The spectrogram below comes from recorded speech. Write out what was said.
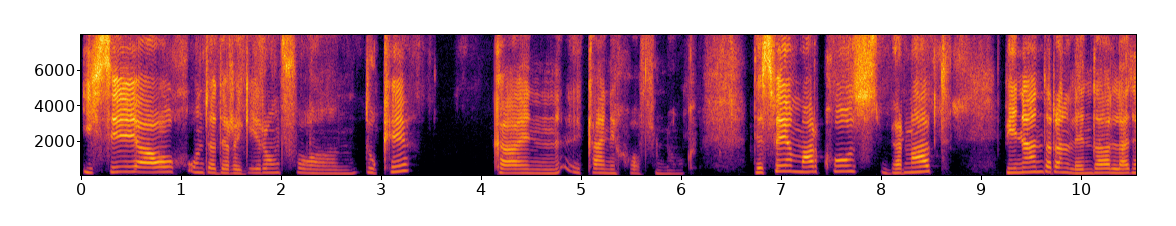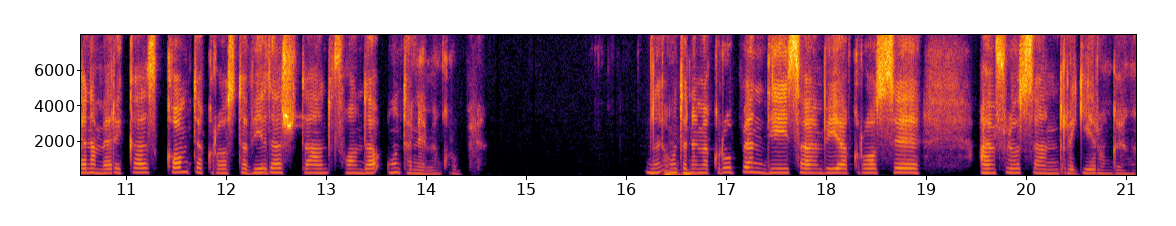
ich sehe auch unter der Regierung von Duque kein, keine Hoffnung. Deswegen, Markus, Bernhard, wie in anderen Ländern Lateinamerikas kommt der größte Widerstand von der Unternehmensgruppe ne, mhm. Unternehmergruppen, die, sagen wir, große Einfluss an Regierungen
